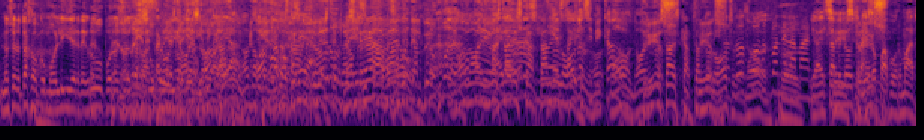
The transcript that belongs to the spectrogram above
No se lo trajo como líder de grupo, no se lo trajo como... No, no, él no está descartando lo otro. No, no, él no está descartando lo otro. Y a él también lo trajeron para formar.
